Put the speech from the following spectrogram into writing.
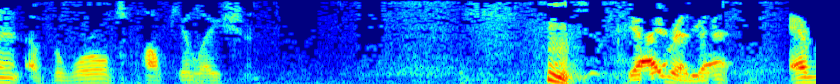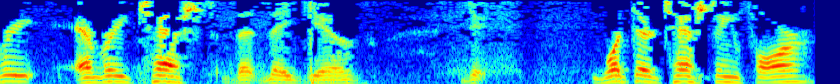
80% of the world's population. Hmm. Yeah, I read that. Every every test that they give, what they're testing for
